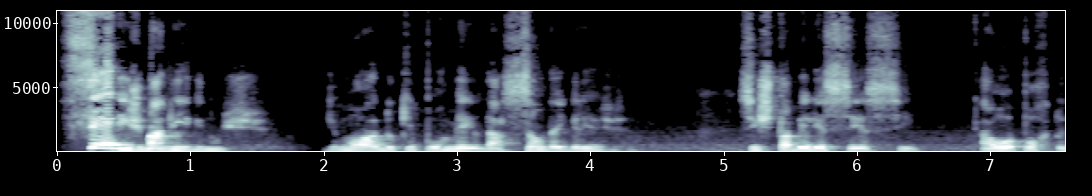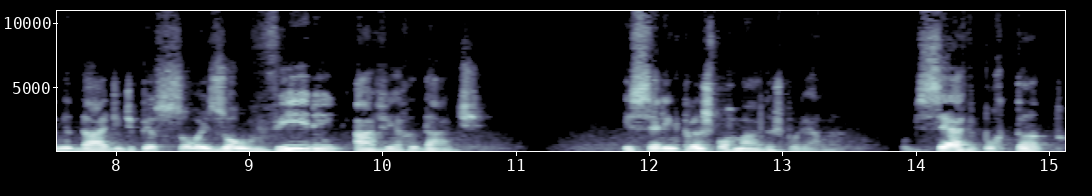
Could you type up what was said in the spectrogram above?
seres malignos, de modo que por meio da ação da igreja se estabelecesse a oportunidade de pessoas ouvirem a verdade e serem transformadas por ela. Observe, portanto,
